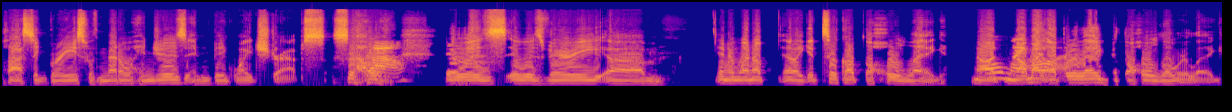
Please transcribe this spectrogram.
plastic brace with metal hinges and big white straps. So wow. it was it was very um and it went up like it took up the whole leg. Not oh my not my upper leg, but the whole lower leg.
